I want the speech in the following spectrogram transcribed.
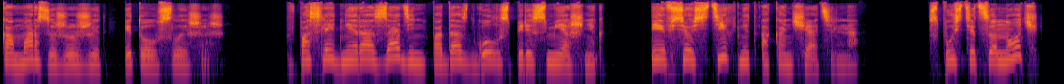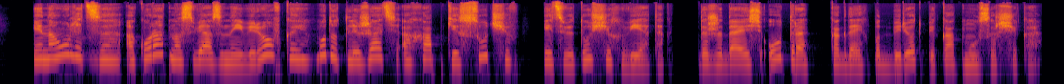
Комар зажужжит, и то услышишь. В последний раз за день подаст голос пересмешник, и все стихнет окончательно. Спустится ночь, и на улице, аккуратно связанные веревкой, будут лежать охапки сучьев и цветущих веток, дожидаясь утра, когда их подберет пикап мусорщика.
